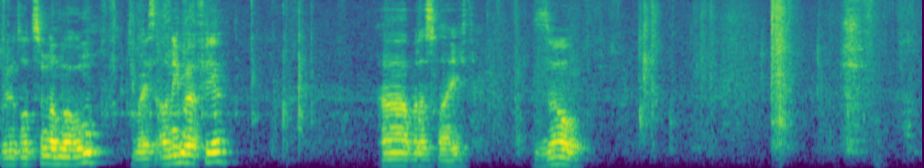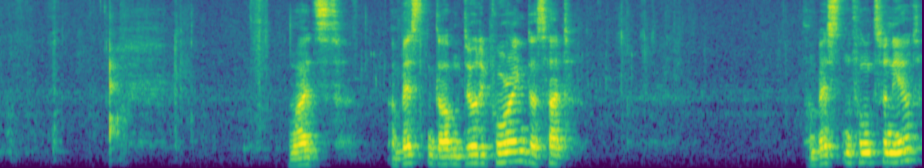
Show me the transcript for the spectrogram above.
Rühre trotzdem nochmal um, weiß auch nicht mehr viel. Aber das reicht. So, War jetzt am besten, glaube ich, Dirty Pouring, das hat am besten funktioniert.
